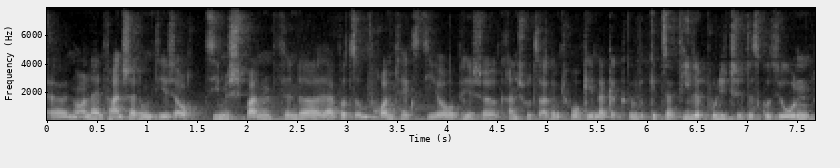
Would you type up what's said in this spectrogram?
äh, eine Online-Veranstaltung, die ich auch ziemlich spannend finde. Da wird es um Frontex, die Europäische Grenzschutzagentur, gehen. Da gibt es ja viele politische Diskussionen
